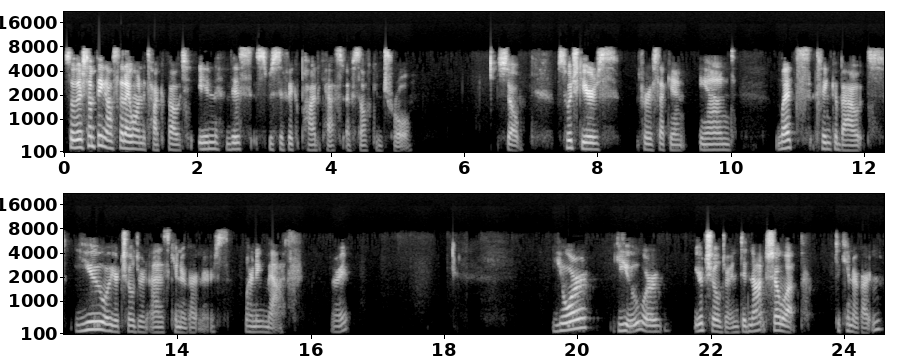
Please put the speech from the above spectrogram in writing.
So, there's something else that I want to talk about in this specific podcast of self control. So, switch gears for a second and let's think about you or your children as kindergartners learning math. All right. Your you or your children did not show up to kindergarten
